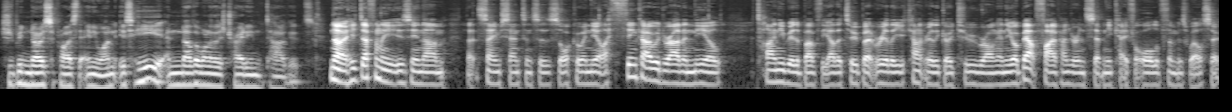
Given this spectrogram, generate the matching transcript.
should be no surprise to anyone. Is he another one of those trading targets? No, he definitely is in um, that same sentence as Zorko and Neale. I think I would rather Neale a tiny bit above the other two, but really you can't really go too wrong. And you're about 570k for all of them as well, so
